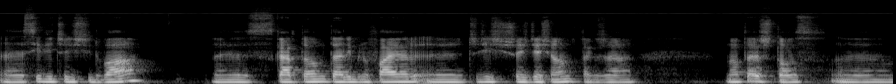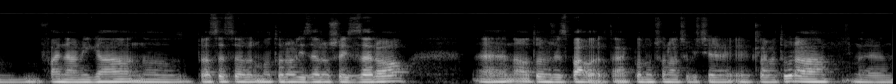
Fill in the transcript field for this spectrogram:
e, CD32 e, z kartą Telebrew Fire e, 3060, także no też TOS, y, fajna Amiga, no, procesor Motorola 060, e, no to już jest power, tak, podłączona oczywiście e, klawiatura, e,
